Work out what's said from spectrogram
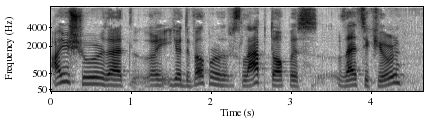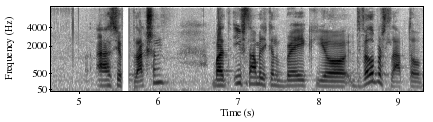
are you sure that your developer's laptop is that secure as your production but if somebody can break your developer's laptop,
